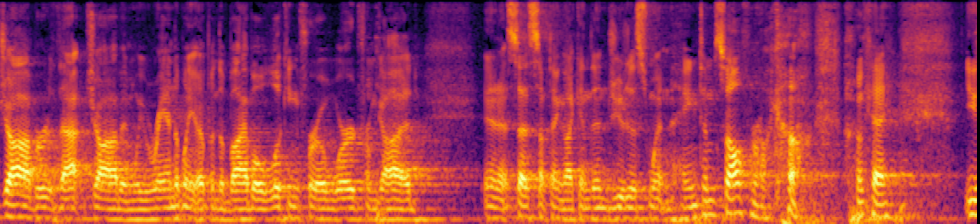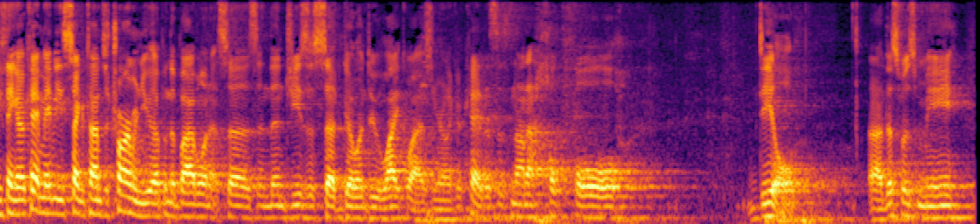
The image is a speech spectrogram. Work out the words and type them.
job or that job, and we randomly open the Bible looking for a word from God and it says something like, and then Judas went and hanged himself. And we're like, oh, okay. You think, okay, maybe second time's a charm, and you open the Bible and it says, and then Jesus said, go and do likewise. And you're like, okay, this is not a helpful deal. Uh, this was me,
